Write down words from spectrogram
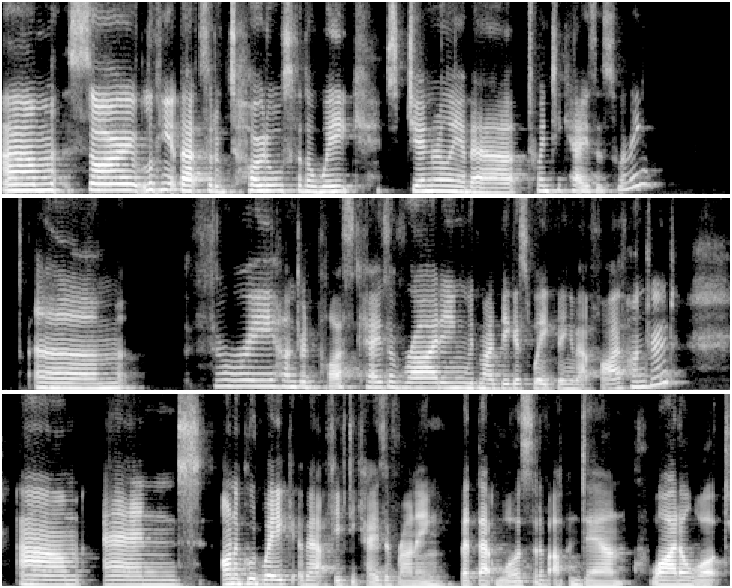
Um, so looking at that sort of totals for the week, it's generally about 20 Ks of swimming, um, 300 plus Ks of riding, with my biggest week being about 500. Um, and on a good week, about 50 Ks of running, but that was sort of up and down quite a lot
